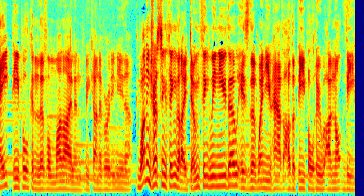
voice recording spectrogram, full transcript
Eight people can live on one island. We kind of already knew that. One interesting thing that I don't think we knew, though, is that when you have other people who are not the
